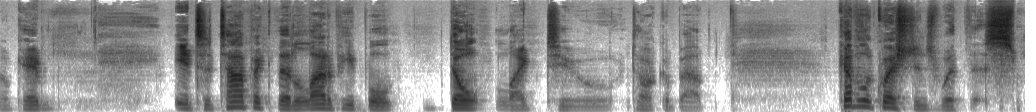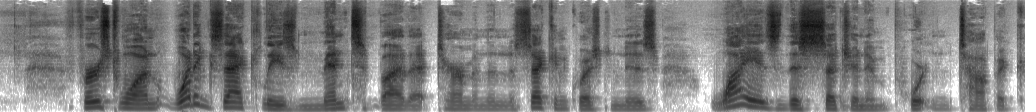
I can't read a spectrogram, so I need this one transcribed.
Okay. It's a topic that a lot of people don't like to talk about. A couple of questions with this. First one, what exactly is meant by that term? And then the second question is, why is this such an important topic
